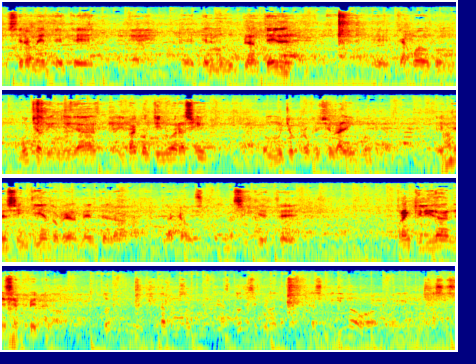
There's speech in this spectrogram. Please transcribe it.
sinceramente este, eh, tenemos un plantel eh, que ha jugado con mucha dignidad y va a continuar así, con mucho profesionalismo, este, sintiendo realmente la, la causa. Así que este, tranquilidad en ese aspecto. ¿Dónde se pierde la clasificación? ¿En Lima o, en Asís?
